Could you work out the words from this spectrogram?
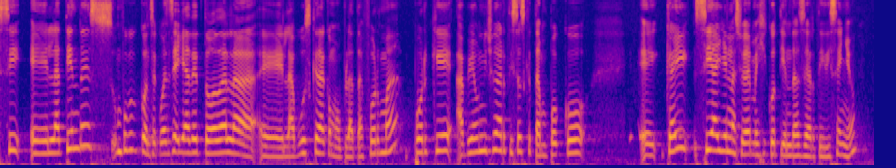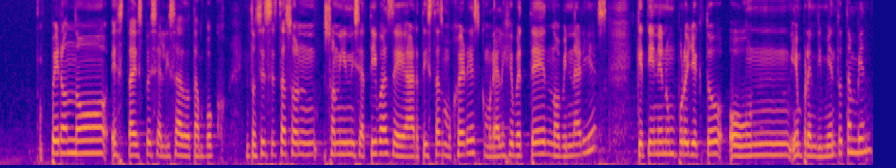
Sí, eh, la tienda es un poco consecuencia ya de toda la, eh, la búsqueda como plataforma, porque había un nicho de artistas que tampoco, eh, que hay, sí hay en la Ciudad de México tiendas de arte y diseño, pero no está especializado tampoco. Entonces, estas son, son iniciativas de artistas mujeres, comunidad LGBT, no binarias, que tienen un proyecto o un emprendimiento también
